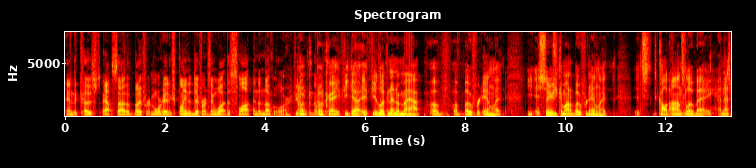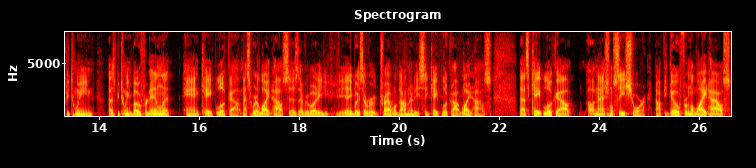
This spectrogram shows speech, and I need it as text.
and the coast outside of Beaufort, Morehead. explain the difference in what the slot and the knuckle are. If you don't okay, know okay. if you got if you're looking at a map of of Beaufort Inlet, you, as soon as you come out of Beaufort Inlet, it's called Onslow Bay, and that's between that's between Beaufort Inlet and Cape Lookout, and that's where the lighthouse is. Everybody, anybody's ever traveled down there, you see Cape Lookout Lighthouse. That's Cape Lookout uh, National Seashore. Now, if you go from the lighthouse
